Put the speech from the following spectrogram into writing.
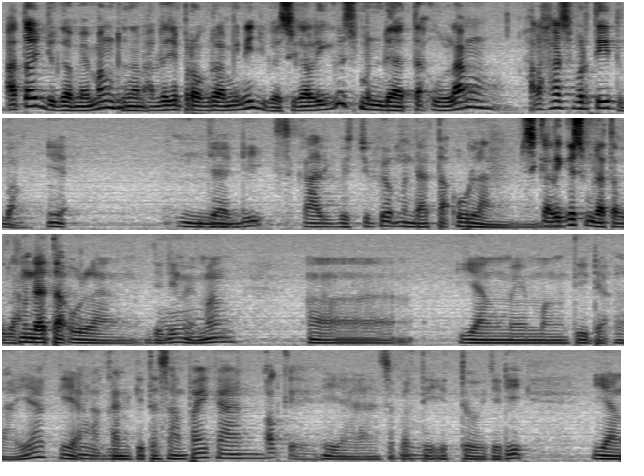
atau juga memang dengan adanya program ini juga sekaligus mendata ulang hal-hal seperti itu, Bang. Iya. Jadi sekaligus juga mendata ulang. Sekaligus mendata ulang. Mendata ulang. Jadi memang eh, yang memang tidak layak ya akan kita sampaikan. Oke. Iya, seperti itu. Jadi yang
